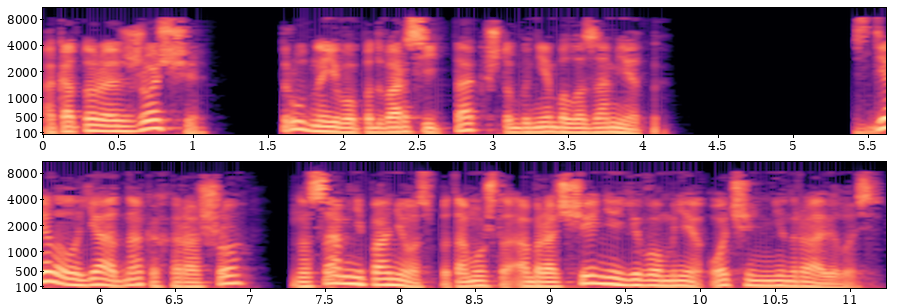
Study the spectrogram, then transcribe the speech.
а которое жестче, трудно его подворсить так, чтобы не было заметно. Сделал я, однако, хорошо, но сам не понес, потому что обращение его мне очень не нравилось.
